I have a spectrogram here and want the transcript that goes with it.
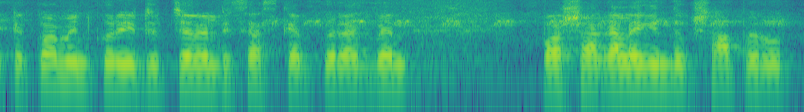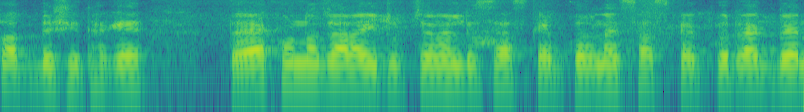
একটা কমেন্ট করে ইউটিউব চ্যানেলটি সাবস্ক্রাইব করে রাখবেন। বর্ষাকালে কিন্তু সাপের উৎপাত বেশি থাকে। তো এখনও যারা ইউটিউব চ্যানেলটি সাবস্ক্রাইব করে নাই, সাবস্ক্রাইব করে রাখবেন।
